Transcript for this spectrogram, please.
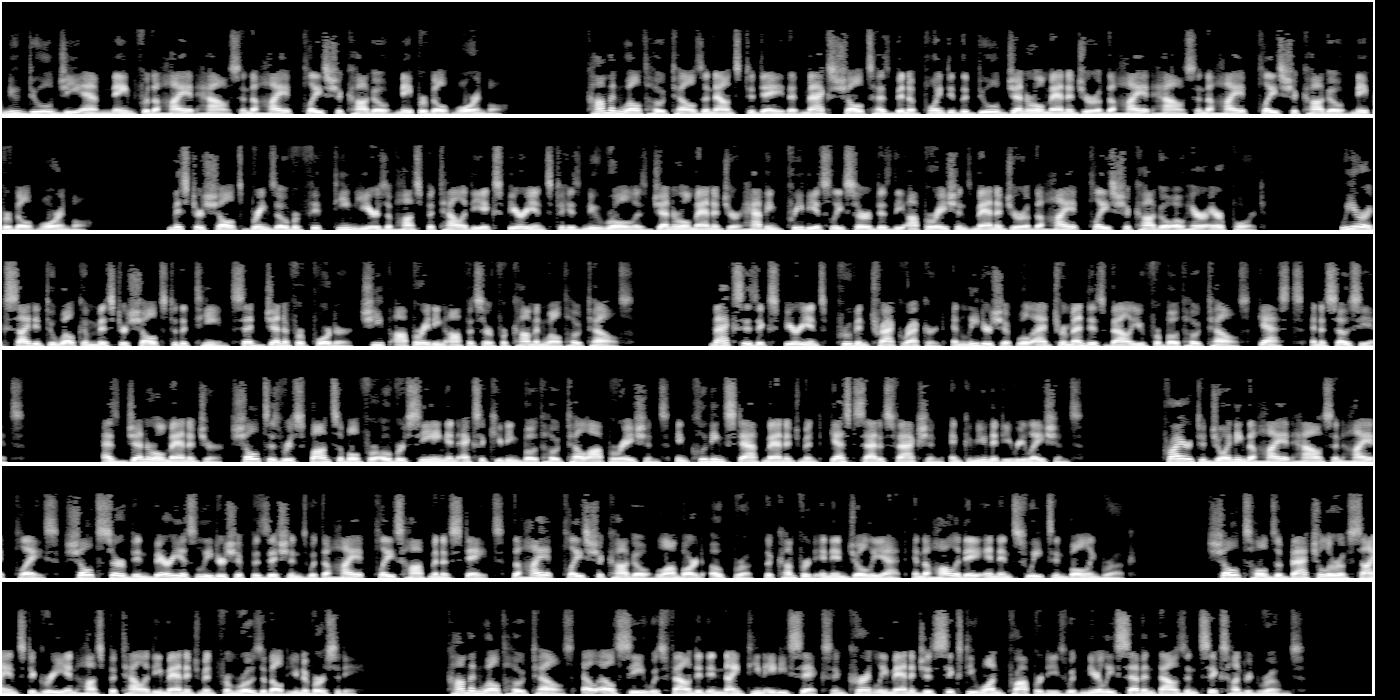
New dual GM named for the Hyatt House and the Hyatt Place Chicago, Naperville, Warrenville. Commonwealth Hotels announced today that Max Schultz has been appointed the dual general manager of the Hyatt House and the Hyatt Place Chicago, Naperville, Warrenville. Mr. Schultz brings over 15 years of hospitality experience to his new role as general manager having previously served as the operations manager of the Hyatt Place Chicago O'Hare Airport. We are excited to welcome Mr. Schultz to the team, said Jennifer Porter, Chief Operating Officer for Commonwealth Hotels. Max's experience, proven track record, and leadership will add tremendous value for both hotels, guests, and associates. As general manager, Schultz is responsible for overseeing and executing both hotel operations, including staff management, guest satisfaction, and community relations. Prior to joining the Hyatt House and Hyatt Place, Schultz served in various leadership positions with the Hyatt Place Hoffman Estates, the Hyatt Place Chicago, Lombard, Oakbrook, the Comfort Inn in Joliet, and the Holiday Inn and Suites in Bolingbrook. Schultz holds a Bachelor of Science degree in Hospitality Management from Roosevelt University. Commonwealth Hotels, LLC was founded in 1986 and currently manages 61 properties with nearly 7,600 rooms.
